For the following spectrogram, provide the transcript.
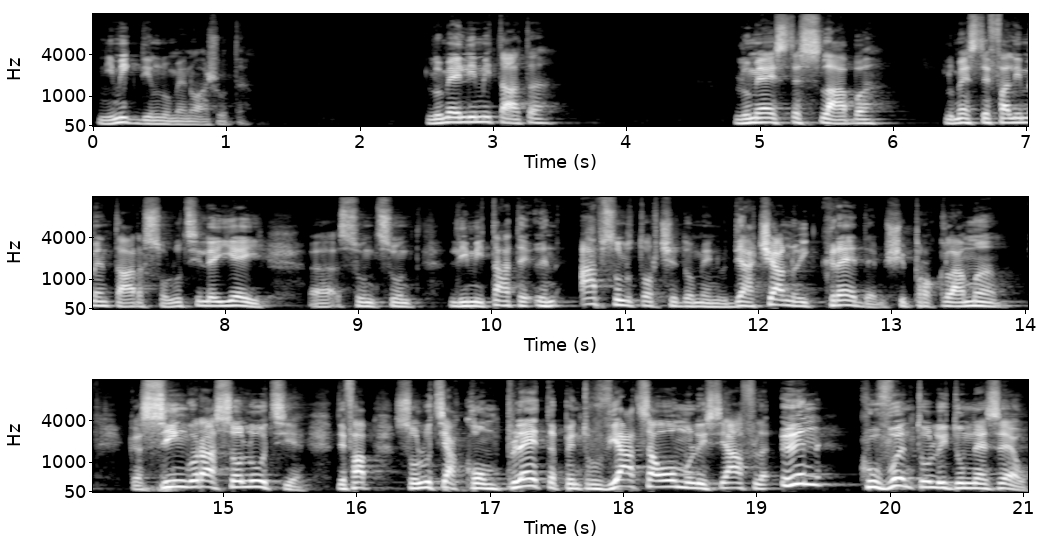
nimic din lume nu ajută. Lumea e limitată, lumea este slabă, lumea este falimentară, soluțiile ei uh, sunt, sunt limitate în absolut orice domeniu. De aceea noi credem și proclamăm că singura soluție, de fapt soluția completă pentru viața omului se află în cuvântul lui Dumnezeu.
